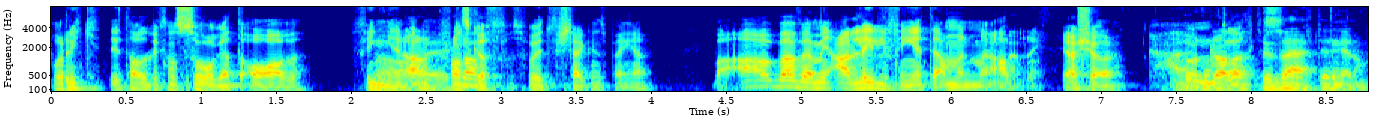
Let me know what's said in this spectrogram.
på riktigt har liksom sågat av Ja, fingrar är för att de ska få ut försäkringspengar. Bara, ah, behöver jag min lillfingret? Det använder man ju aldrig. Jag kör. Nej, 100 jag lax. vet inte Hur värt är det då?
